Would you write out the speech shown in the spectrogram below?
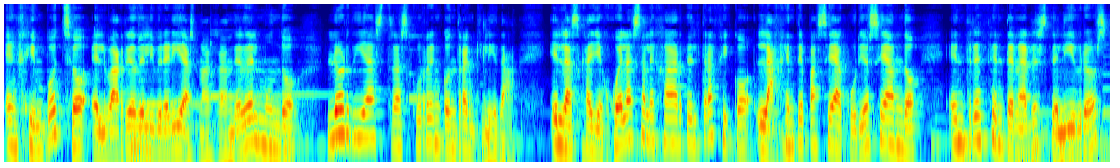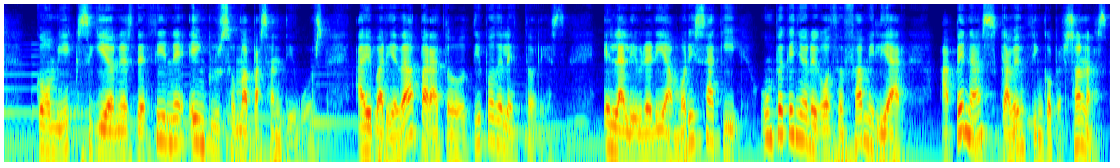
En Jimbocho, el barrio de librerías más grande del mundo, los días transcurren con tranquilidad. En las callejuelas alejadas del tráfico, la gente pasea curioseando entre centenares de libros, cómics, guiones de cine e incluso mapas antiguos. Hay variedad para todo tipo de lectores. En la librería Morisaki, un pequeño negocio familiar, Apenas caben cinco personas.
